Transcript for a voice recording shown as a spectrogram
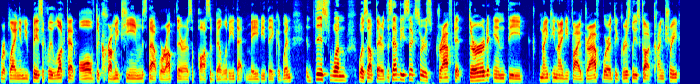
were playing, and you basically looked at all of the crummy teams that were up there as a possibility that maybe they could win. This one was up there. The 76ers drafted third in the 1995 draft where the Grizzlies got country.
